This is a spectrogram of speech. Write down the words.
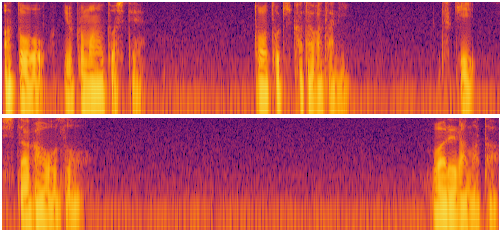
後を行く者として尊き方々につき従おうぞ。我らまた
